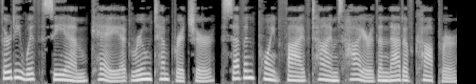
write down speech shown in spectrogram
30 with cm at room temperature, 7.5 times higher than that of copper.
